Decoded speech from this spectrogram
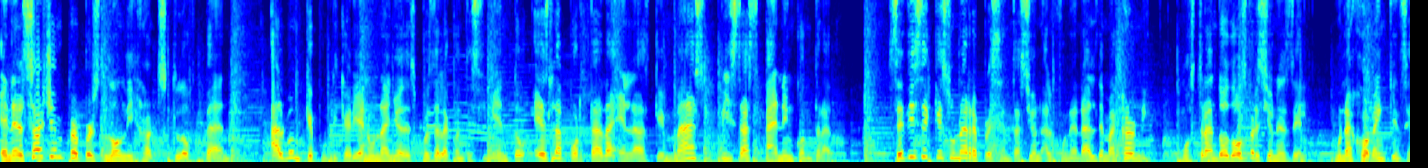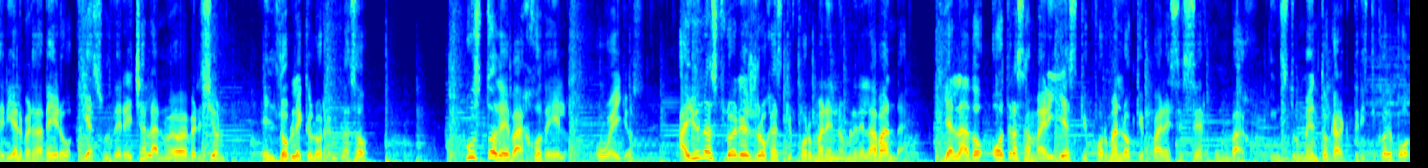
En el Sgt. Pepper's Lonely Hearts Club Band, álbum que publicarían un año después del acontecimiento, es la portada en la que más pistas han encontrado. Se dice que es una representación al funeral de McCartney, mostrando dos versiones de él, una joven quien sería el verdadero y a su derecha la nueva versión, el doble que lo reemplazó. Justo debajo de él, o ellos, hay unas flores rojas que forman el nombre de la banda, y al lado otras amarillas que forman lo que parece ser un bajo, instrumento característico de Paul.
